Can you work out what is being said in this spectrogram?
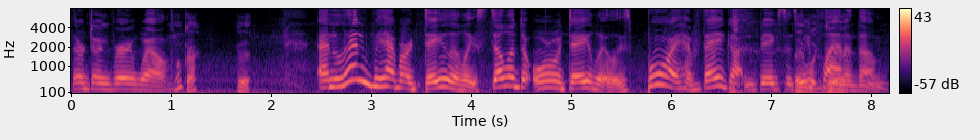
they're doing very well. Okay. And then we have our daylilies, Stella de Oro daylilies. Boy, have they gotten big since we planted good. them.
